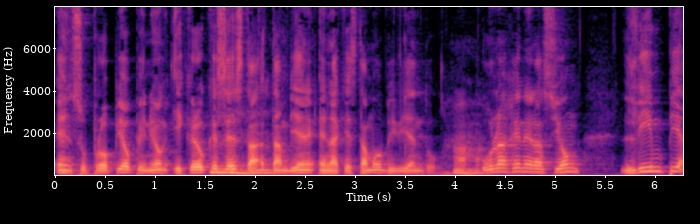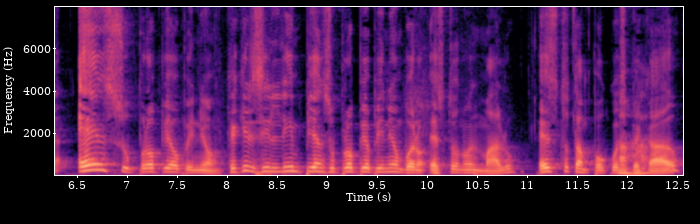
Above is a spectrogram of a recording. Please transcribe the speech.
en su propia opinión, y creo que es esta también en la que estamos viviendo. Una generación limpia en su propia opinión. ¿Qué quiere decir limpia en su propia opinión? Bueno, esto no es malo, esto tampoco es pecado,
